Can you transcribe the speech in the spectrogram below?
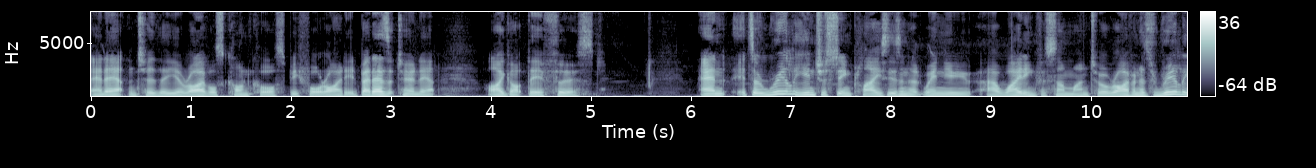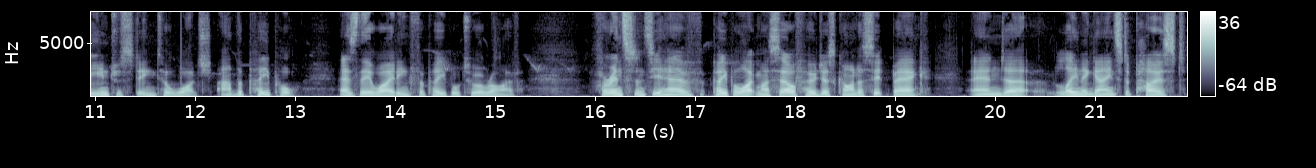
and out into the arrivals concourse before I did. But as it turned out, I got there first. And it's a really interesting place, isn't it, when you are waiting for someone to arrive? And it's really interesting to watch other people as they're waiting for people to arrive. For instance, you have people like myself who just kind of sit back and uh, lean against a post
